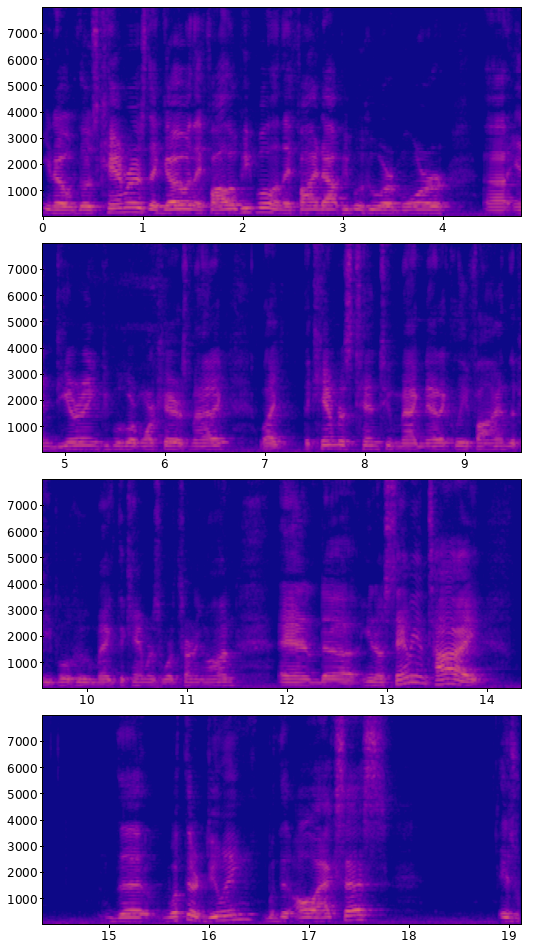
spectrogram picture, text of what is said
you know those cameras. They go and they follow people and they find out people who are more uh, endearing, people who are more charismatic. Like the cameras tend to magnetically find the people who make the cameras worth turning on. And uh, you know, Sammy and Ty the what they're doing with the all access is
